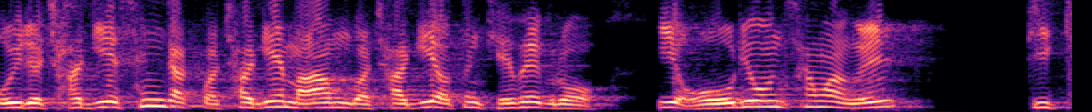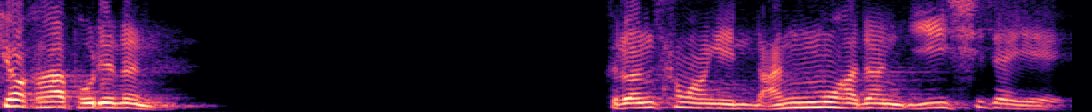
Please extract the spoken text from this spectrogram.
오히려 자기의 생각과 자기의 마음과 자기의 어떤 계획으로 이 어려운 상황을 비켜가 보려는 그런 상황이 난무하던 이 시대에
